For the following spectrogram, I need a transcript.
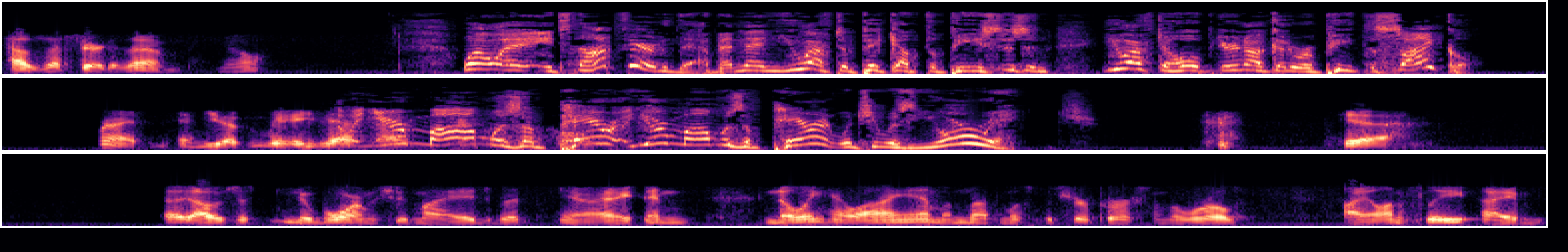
how's that fair to them? You know? Well, eh, it's not fair to them. And then you have to pick up the pieces, and you have to hope you're not going to repeat the cycle. Right. And you have. You have I mean, your mom was a parent. Your mom was a parent when she was your age. Yeah. I, I was just newborn when she was my age, but you know, I, and knowing how I am, I'm not the most mature person in the world. I honestly, I'm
